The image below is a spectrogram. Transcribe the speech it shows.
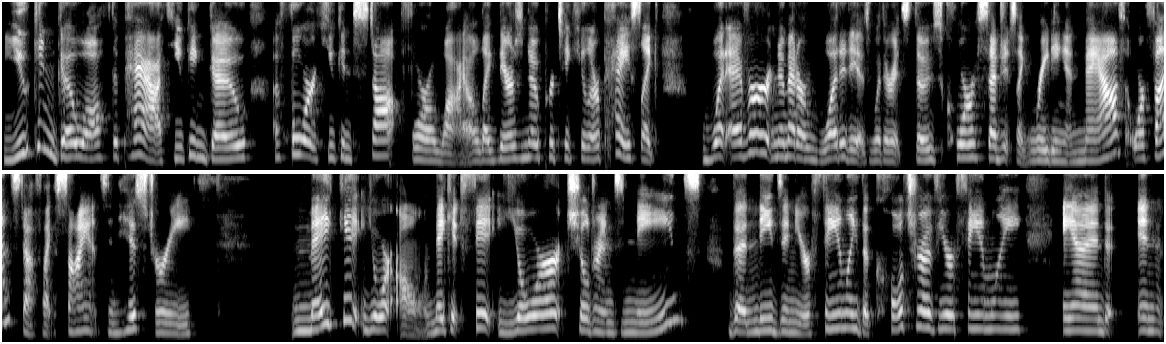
you can go off the path. You can go a fork. You can stop for a while. Like there's no particular pace. Like whatever, no matter what it is, whether it's those core subjects like reading and math or fun stuff like science and history, make it your own, make it fit your children's needs, the needs in your family, the culture of your family. And, and,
